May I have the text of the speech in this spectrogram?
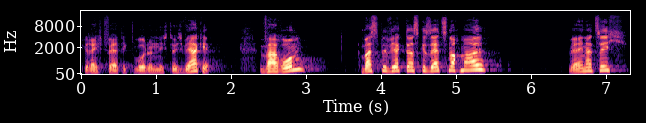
gerechtfertigt wurde und nicht durch Werke. Warum? Was bewirkt das Gesetz nochmal? Wer erinnert sich?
